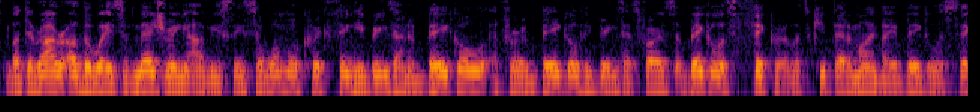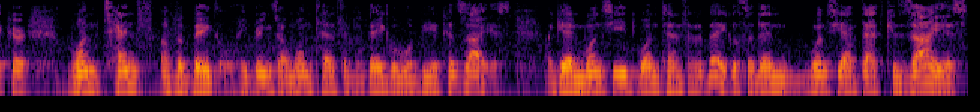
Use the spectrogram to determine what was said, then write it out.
but there are other ways of measuring, obviously. So one more quick thing. He brings down a bagel. For a bagel, he brings as far as a bagel is thicker. Let's keep that in mind. By a bagel is thicker. One tenth of a bagel. He brings down one tenth of a bagel will be a kazayas. Again, once you eat one tenth of a bagel, so then once you have that kazayas,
